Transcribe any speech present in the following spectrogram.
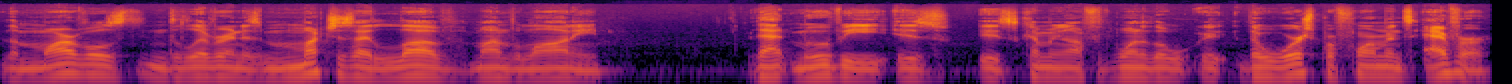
The Marvels didn't deliver, and as much as I love Iman Vellani, that movie is is coming off of one of the the worst performance ever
